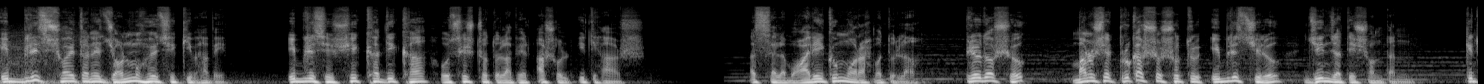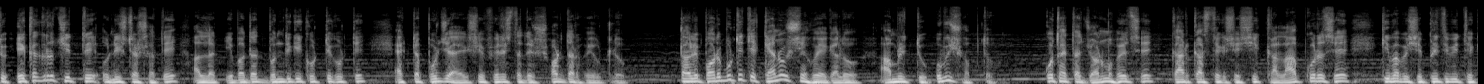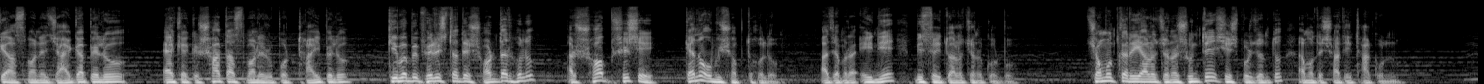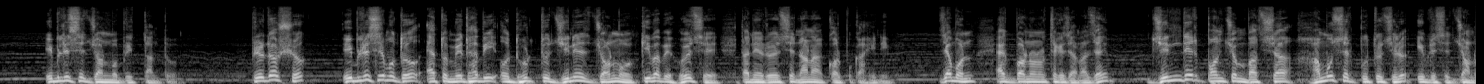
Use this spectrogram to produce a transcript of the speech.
ইবলিস শয়তানের জন্ম হয়েছে কীভাবে? ইবলিসের শিক্ষা, দীক্ষা ও শ্রেষ্ঠত্ব লাভের আসল ইতিহাস। আসসালামু আলাইকুম ওরহমতুল্লাহ প্রিয় দর্শক, মানুষের প্রকাশ্য শত্রু ইবলিস ছিল জিন জাতির সন্তান। কিন্তু একাগ্র চিত্তে ও নিষ্ঠার সাথে আল্লাহর ইবাদত বন্দিগি করতে করতে একটা পর্যায়ে সে ফেরেস্তাদের সর্দার হয়ে উঠল। তাহলে পরবর্তীতে কেন সে হয়ে গেল? আমৃত্যু অভিশপ্ত। কোথায় তার জন্ম হয়েছে, কার কাছ থেকে সে শিক্ষা লাভ করেছে, কীভাবে সে পৃথিবী থেকে আসমানে জায়গা পেল, এক একে সাত আসমানের উপর ঠাঁই পেল, কীভাবে ফেরেশতাদের সর্দার হলো, আর সব শেষে কেন অভিশপ্ত হলো? আজ আমরা এই নিয়ে বিস্তারিত আলোচনা করব। চমৎকার এই আলোচনা শুনতে শেষ পর্যন্ত আমাদের সাথেই থাকুন। ইবলিসের জন্ম বৃত্তান্ত। প্রিয় দর্শক, ইবলিসের মতো এত মেধাবী ও ধূর্ত জিনের জন্ম কীভাবে হয়েছে, তা নিয়ে রয়েছে নানা কল্পকাহিনী। যেমন এক বর্ণনা থেকে জানা যায় জিন্দের পঞ্চম বাদশাহ হামুসের পুত্র ছিল ইবলিসের জন্ম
